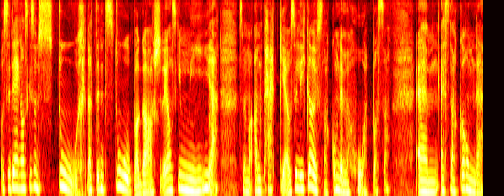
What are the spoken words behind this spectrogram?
Og så det er ganske sånn stor Dette er en stor bagasje. Det er ganske mye som jeg må unpacke. Og så liker jeg å snakke om det med håp, altså. Um, jeg snakker om det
